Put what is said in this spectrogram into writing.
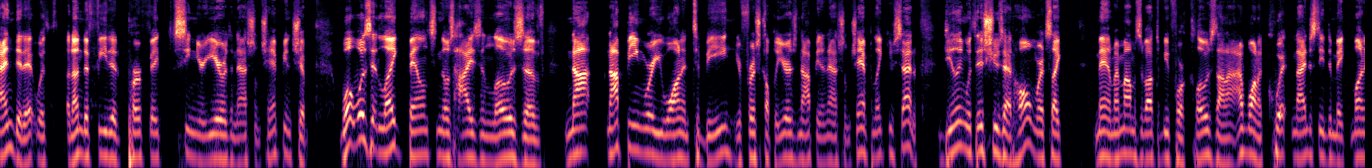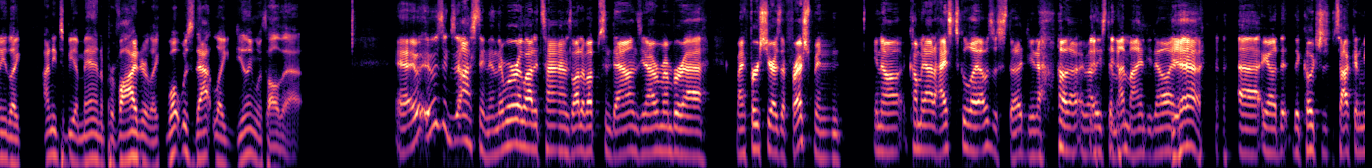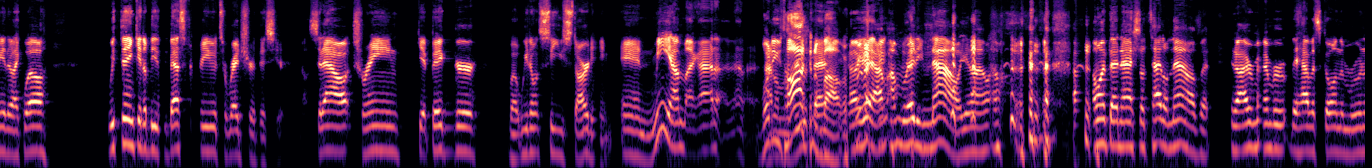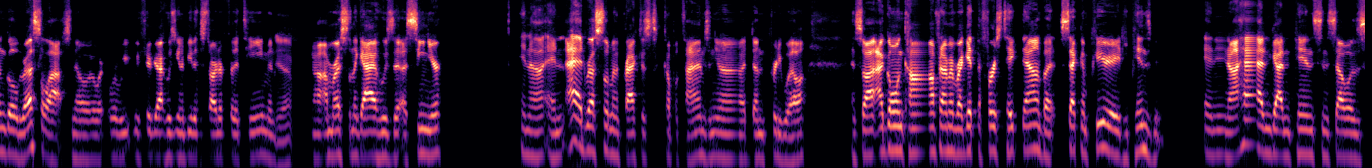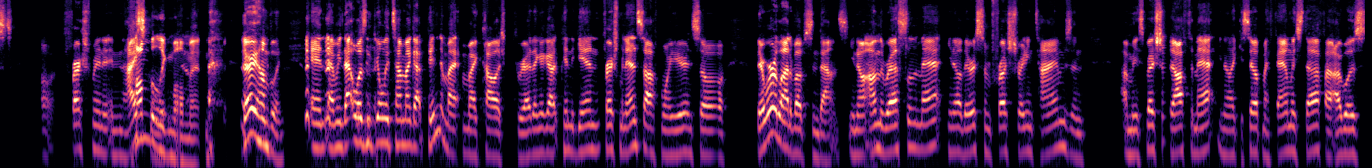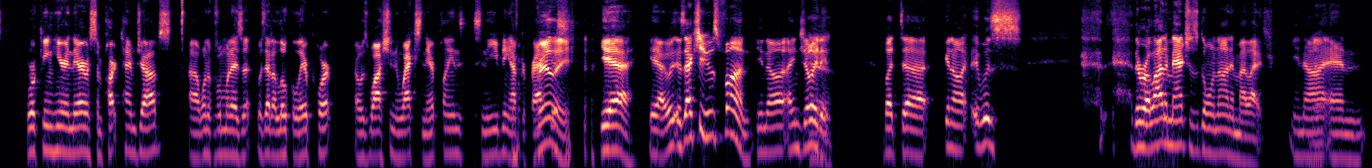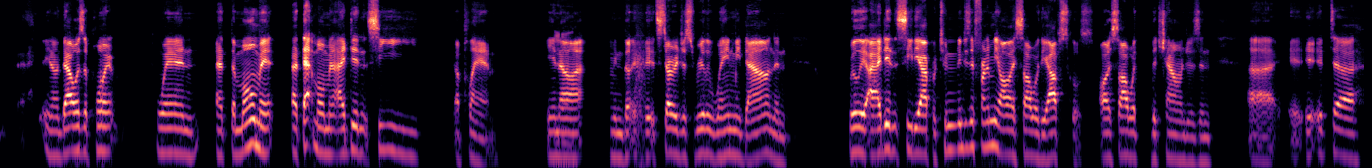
ended it with an undefeated, perfect senior year with a national championship. What was it like balancing those highs and lows of not not being where you wanted to be your first couple years, not being a national champion, like you said, dealing with issues at home where it's like, man, my mom's about to be foreclosed on. I want to quit and I just need to make money. Like I need to be a man, a provider. Like what was that like dealing with all that? Yeah, it, it was exhausting, and there were a lot of times, a lot of ups and downs. You know, I remember uh, my first year as a freshman you know, coming out of high school, I was a stud, you know, at least in my mind, you know. And, yeah. Uh, you know, the, the coaches were talking to me. They're like, well, we think it'll be best for you to redshirt this year. You know, sit out, train, get bigger, but we don't see you starting. And me, I'm like, I don't, I don't what are you talking about? You know, yeah, I'm, I'm, ready now. You know, I want that national title now. But you know, I remember they have us go on the maroon and gold wrestle offs. You know, where, where we, we figure out who's going to be the starter for the team. And yeah. you know, I'm wrestling the guy who's a senior and uh, and I had wrestled him in practice a couple times, and you know I'd done pretty well. And so I, I go in confident. I remember I get the first takedown, but second period he pins me, and you know I hadn't gotten pinned since I was a freshman in high humbling school. Humbling moment. Very humbling. And I mean that wasn't the only time I got pinned in my my college career. I think I got pinned again freshman and sophomore year, and so there were a lot of ups and downs. You know, on the wrestling mat, you know there were some frustrating times, and I mean especially off the mat. You know, like you said with my family stuff, I, I was working here and there with some part time jobs uh, one of them was, a, was at a local airport. I was washing and waxing airplanes in the evening after practice. Really? Yeah, yeah. It was actually it was fun. You know, I enjoyed yeah. it. But uh, you know, it was there were a lot of matches going on in my life. You know, yeah. and you know that was a point when at the moment at that moment I didn't see a plan. You know, yeah. I mean, the, it started just really weighing me down and really I didn't see the opportunities in front of me. All I saw were the obstacles. All I saw were the challenges, and uh, it it, uh,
